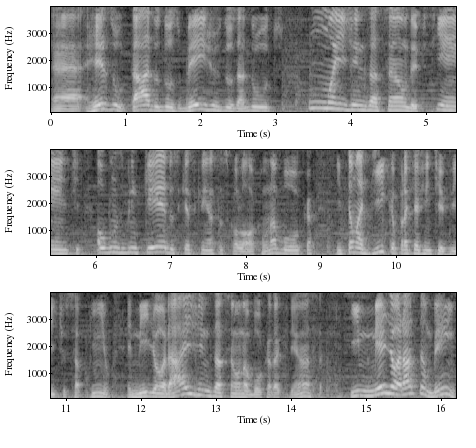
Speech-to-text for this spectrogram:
é, resultado dos beijos dos adultos, uma higienização deficiente, alguns brinquedos que as crianças colocam na boca. Então a dica para que a gente evite o sapinho é melhorar a higienização na boca da criança e melhorar também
